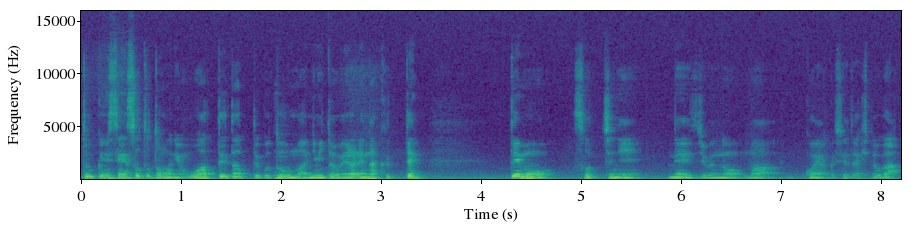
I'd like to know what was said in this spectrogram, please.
とっくに戦争とともに終わってたってことをうん。まあ認められなくってでもそっちにね自分のまあ婚約してた人が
